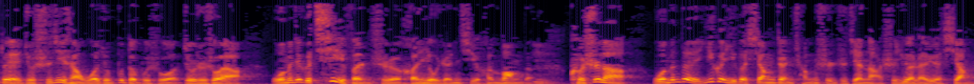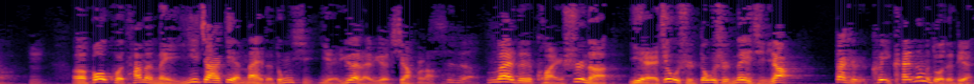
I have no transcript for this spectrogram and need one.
对，就实际上我就不得不说，就是说呀、我们这个气氛是很有人气、很旺的。嗯可是呢，我们的一个一个乡镇城市之间呢是越来越像了。嗯。呃，包括他们每一家店卖的东西也越来越像了。是的卖的款式呢，也就是都是那几样，但是可以开那么多的店，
